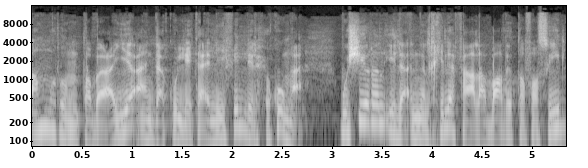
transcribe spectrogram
أمر طبيعي عند كل تأليف للحكومة. مشيرا إلى أن الخلاف على بعض التفاصيل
